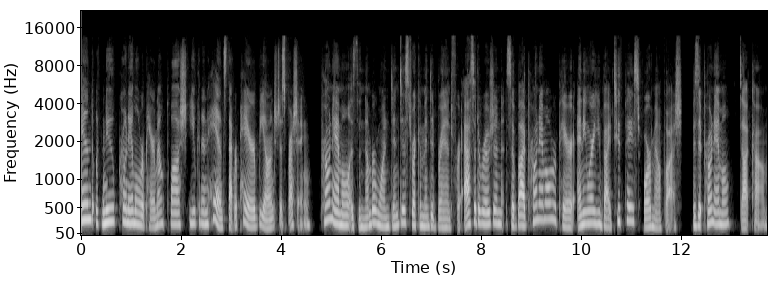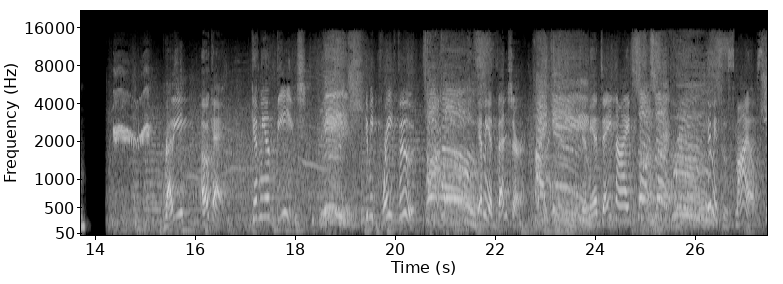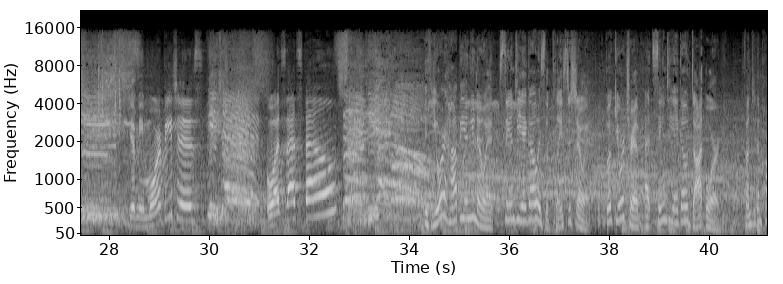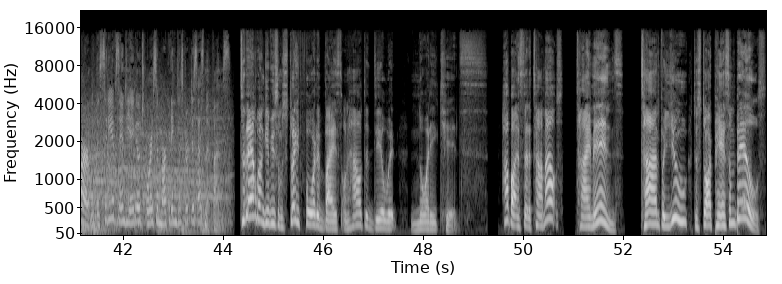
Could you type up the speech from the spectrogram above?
And with new Pronamel Repair mouthwash, you can enhance that repair beyond just brushing. Pronamel is the number one dentist recommended brand for acid erosion, so buy Pronamel Repair anywhere you buy toothpaste or mouthwash. Visit pronamel.com. Ready? Okay. Give me a beach. Beach. Give me great food. Tacos. Give me adventure. Hiking. Give me a date night. Sunset cruise. Give me some smiles. Cheese. Give me more beaches. Beaches. What's that spell? San Diego. If you're happy and you know it, San Diego is the place to show it. Book your trip at san diego.org. Funded in part with the City of San Diego Tourism Marketing District Assessment Funds. Today, I'm going to give you some straightforward advice on how to deal with naughty kids. How about instead of timeouts, time ins? Time for you to start paying some bills.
